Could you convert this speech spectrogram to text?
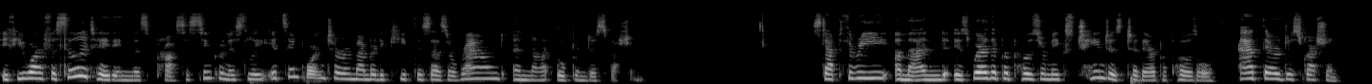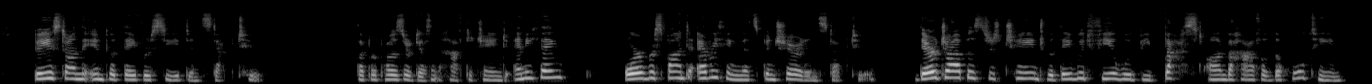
If you are facilitating this process synchronously, it's important to remember to keep this as a round and not open discussion. Step three, amend, is where the proposer makes changes to their proposal at their discretion based on the input they've received in step two. The proposer doesn't have to change anything or respond to everything that's been shared in step two. Their job is to change what they would feel would be best on behalf of the whole team,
